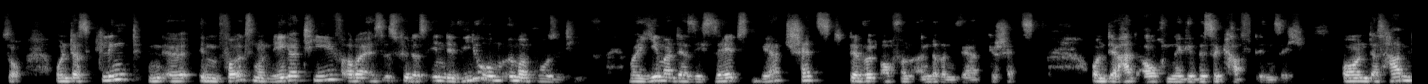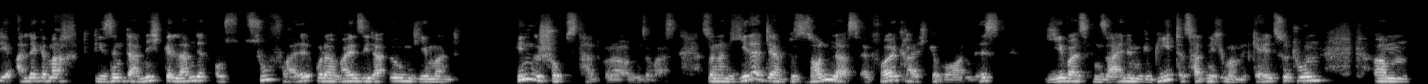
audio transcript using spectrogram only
So. Und das klingt äh, im Volksmund negativ, aber es ist für das Individuum immer positiv. Weil jemand, der sich selbst wertschätzt, der wird auch von anderen wertgeschätzt und der hat auch eine gewisse Kraft in sich. Und das haben die alle gemacht. Die sind da nicht gelandet aus Zufall oder weil sie da irgendjemand hingeschubst hat oder irgend sowas, sondern jeder, der besonders erfolgreich geworden ist, jeweils in seinem Gebiet, das hat nicht immer mit Geld zu tun, ähm,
